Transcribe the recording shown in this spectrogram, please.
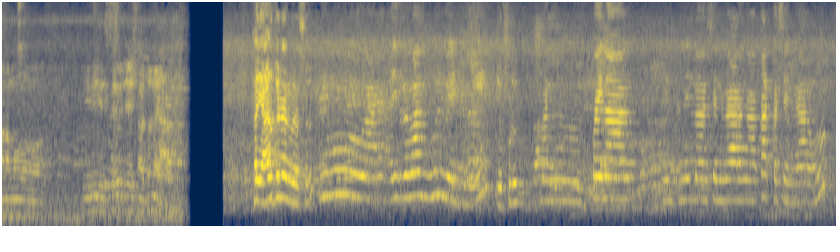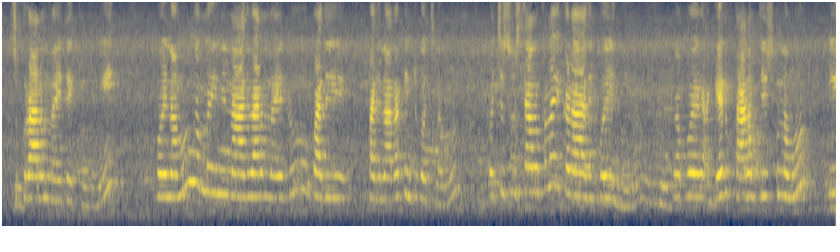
మనము ఇది సేవ్ చేసినట్టునే ఆడుకున్నారు మీరు అసలు? మేము హైదరాబాద్ ఊరి వెళ్ళింది. ఎప్పుడు? మనం పోయిన నిన్న- శనివారం కాక అట్ట శనివారము శుక్రవారం నైట్ ఎక్కింటిమి. పోయినాము నిన్న ఆదివారం నైట్ పది పదిన్నరకు ఇంటికి వచ్చినాము. వచ్చి చూస్తే అనుకలా ఇక్కడ అది పోయింది. గేట్ తాళం తీసుకున్నాము. ఈ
